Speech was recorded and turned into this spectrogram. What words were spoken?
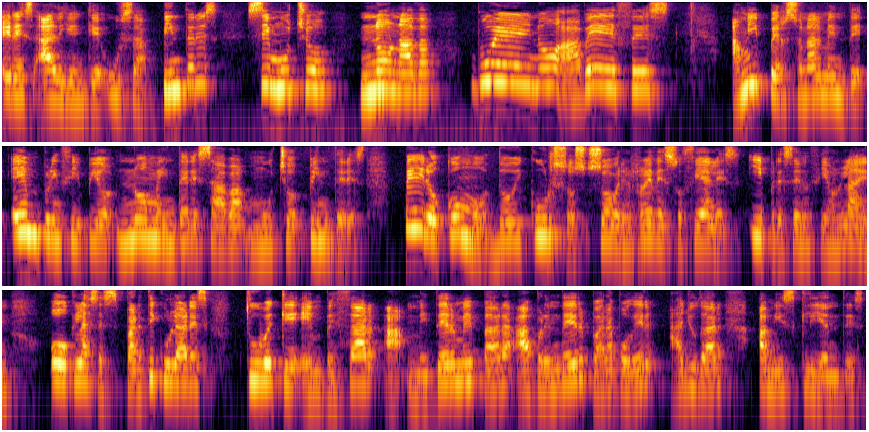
eres alguien que usa Pinterest? Sí mucho, no nada. Bueno, a veces. A mí personalmente, en principio, no me interesaba mucho Pinterest, pero como doy cursos sobre redes sociales y presencia online o clases particulares, tuve que empezar a meterme para aprender, para poder ayudar a mis clientes.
